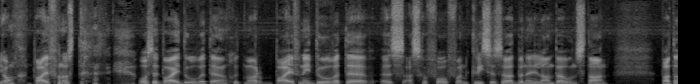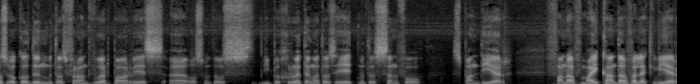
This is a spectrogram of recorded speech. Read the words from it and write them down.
Jong, baie van ons ons het baie doelwitte en goed, maar baie van die doelwitte is as gevolg van krisisse wat binne die landbou ontstaan. Wat ons ook al doen, moet ons verantwoordbaar wees. Uh ons moet ons die begroting wat ons het, moet ons sinvol spandeer. Vanaf my kant af wil ek weer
